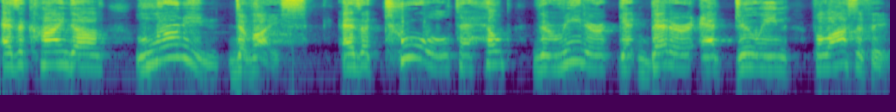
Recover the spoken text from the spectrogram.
as a kind of learning device, as a tool to help the reader get better at doing philosophy.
